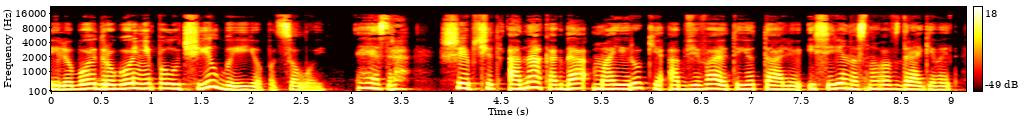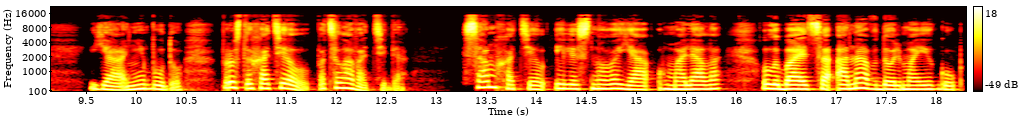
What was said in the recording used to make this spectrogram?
и любой другой не получил бы ее поцелуй. «Эзра», — шепчет она, когда мои руки обвивают ее талию, и сирена снова вздрагивает. «Я не буду, просто хотел поцеловать тебя». «Сам хотел или снова я умоляла?» Улыбается она вдоль моих губ.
